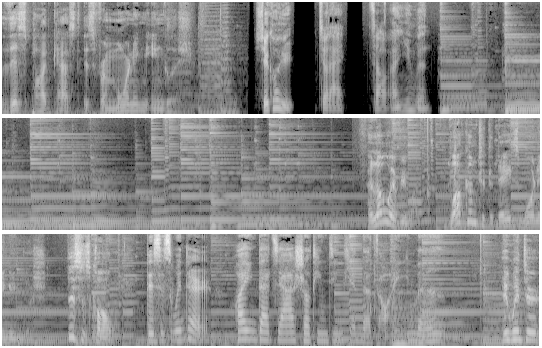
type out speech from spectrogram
This podcast is from Morning English. 学口语就来早安英文。Hello, everyone. Welcome to today's Morning English. This is Colin. This is Winter，欢迎大家收听今天的早安英文。 Hey, Winter,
